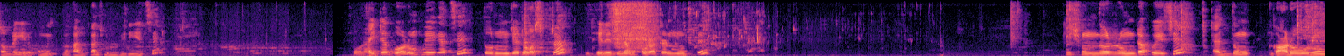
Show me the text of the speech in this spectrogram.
সবটাই এরকম একটু হালকা ঝুড়ো বেরিয়েছে। কড়াইটা গরম হয়ে গেছে, তরমুজের রসটা ঢেলে দিলাম কড়াটার মধ্যে। কি সুন্দর রংটা হয়েছে, একদম গাঢ় রং,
